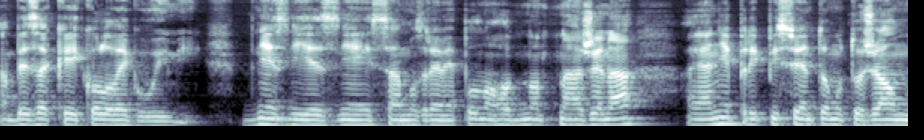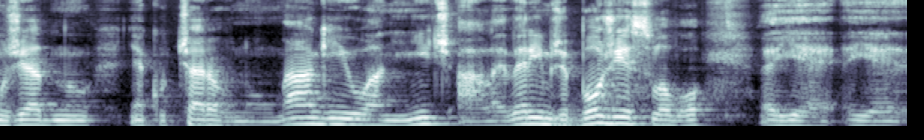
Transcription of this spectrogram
a bez akejkoľvek újmy. Dnes je z nej samozrejme plnohodnotná žena a ja nepripisujem tomuto žalmu žiadnu nejakú čarovnú mágiu ani nič, ale verím, že Božie slovo je, je e,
